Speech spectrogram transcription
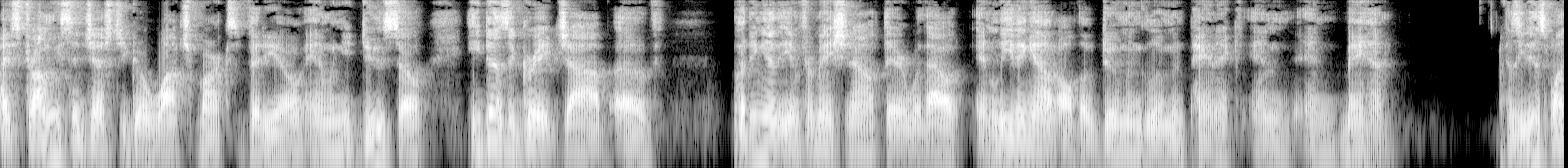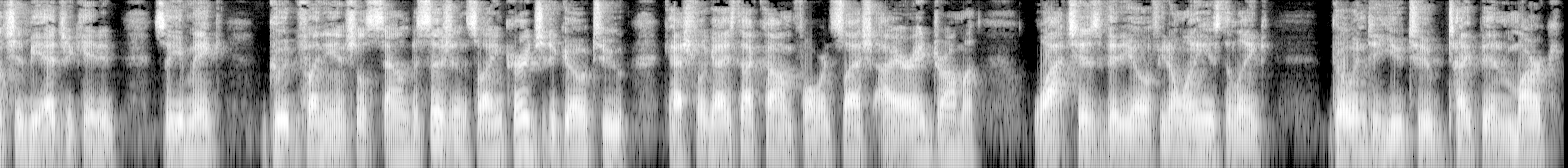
I strongly suggest you go watch Mark's video. And when you do so, he does a great job of putting the information out there without and leaving out all the doom and gloom and panic and, and mayhem because he just wants you to be educated so you make good financial sound decisions. So I encourage you to go to cashflowguys.com forward slash IRA drama. Watch his video. If you don't want to use the link, go into YouTube, type in Mark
